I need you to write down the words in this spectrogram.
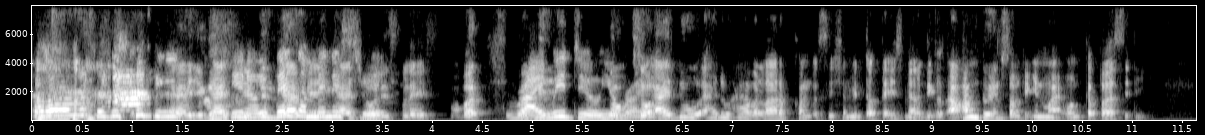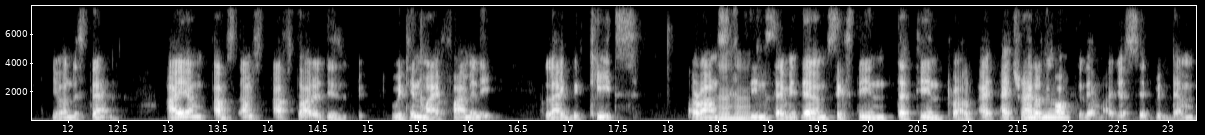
Oh, because it could be, yeah, you, guys you know, if there's Gambia, a ministry. You guys know this place. But right, me, we do. You're so, right. So I do, I do have a lot of conversation with Dr. Ismail because I'm doing something in my own capacity. You understand? I am, I'm, I'm, I've started this within my family, like the kids around mm-hmm. 16, 17, um, 16, 13, 12. I, I try mm-hmm. to talk to them. I just sit with them,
